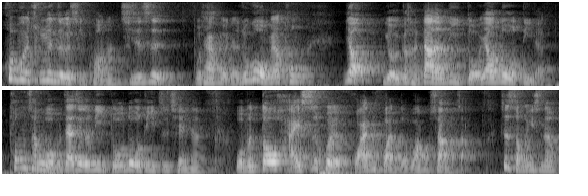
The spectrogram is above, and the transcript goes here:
会不会出现这个情况呢？其实是不太会的。如果我们要通要有一个很大的利多要落地了。通常我们在这个利多落地之前呢，我们都还是会缓缓的往上涨。这什么意思呢？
